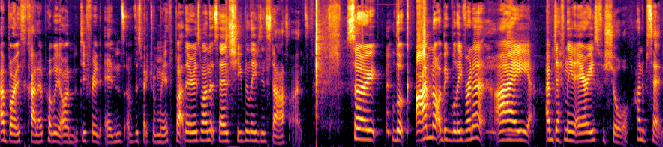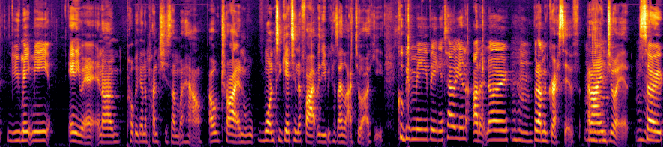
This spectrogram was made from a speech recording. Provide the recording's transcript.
are both kind of probably on different ends of the spectrum with, but there is one that says she believes in star signs. So, look, I'm not a big believer in it. I I'm definitely an Aries for sure, hundred percent. You meet me anywhere, and I'm probably gonna punch you somehow. I'll try and want to get in a fight with you because I like to argue. Could be me being Italian, I don't know, mm-hmm. but I'm aggressive and I mm-hmm. enjoy it. Mm-hmm. So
